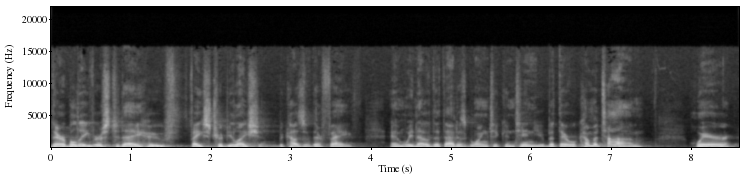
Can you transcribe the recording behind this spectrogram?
There are believers today who face tribulation because of their faith and we know that that is going to continue. But there will come a time where,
